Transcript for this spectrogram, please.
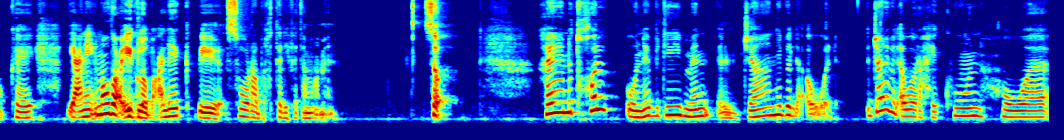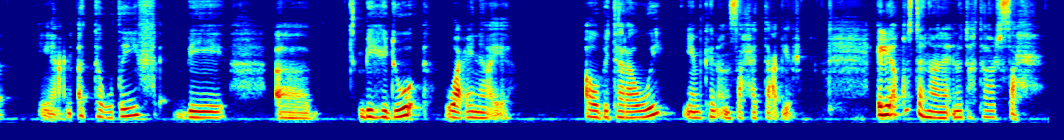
okay؟ يعني الموضوع يقلب عليك بصورة مختلفة تماما. so so, خلينا ندخل ونبدي من الجانب الأول. الجانب الأول راح يكون هو يعني التوظيف آه، بهدوء وعناية أو بتروي يمكن إن صح التعبير. اللي أقصده هنا أنه تختار صح.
